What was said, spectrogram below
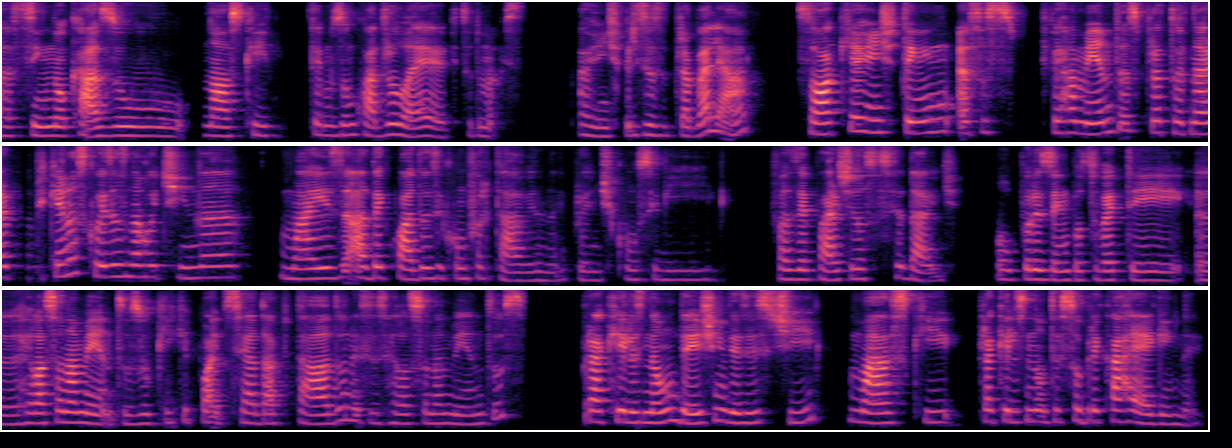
Assim, no caso, nós que temos um quadro leve e tudo mais a gente precisa trabalhar, só que a gente tem essas ferramentas para tornar pequenas coisas na rotina mais adequadas e confortáveis, né? Para a gente conseguir fazer parte da sociedade. Ou, por exemplo, tu vai ter uh, relacionamentos. O que, que pode ser adaptado nesses relacionamentos para que eles não deixem de existir, mas que para que eles não te sobrecarreguem, né?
